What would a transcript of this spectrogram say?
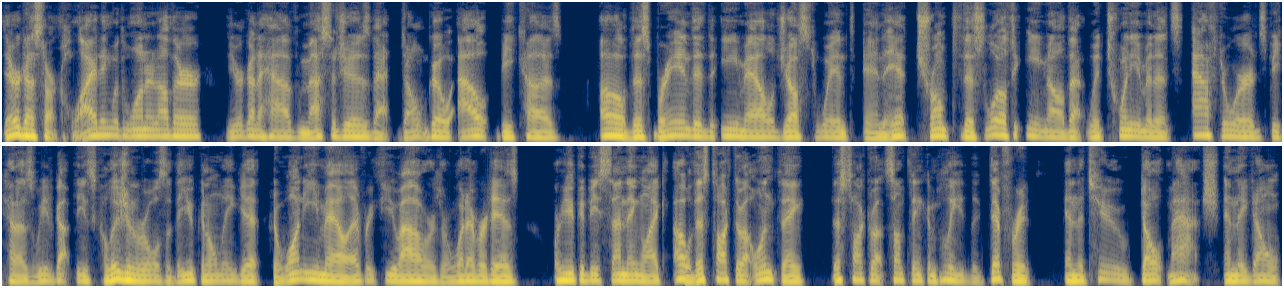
they're going to start colliding with one another. You're going to have messages that don't go out because oh, this branded email just went and it trumped this loyalty email that went 20 minutes afterwards because we've got these collision rules that you can only get one email every few hours or whatever it is. Or you could be sending like, oh, this talked about one thing, this talked about something completely different, and the two don't match and they don't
